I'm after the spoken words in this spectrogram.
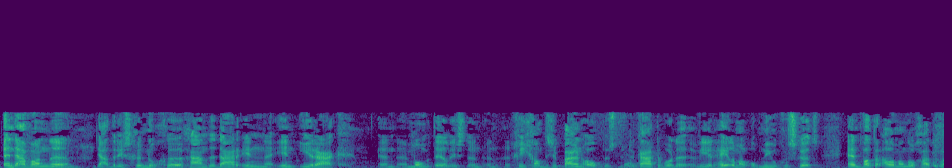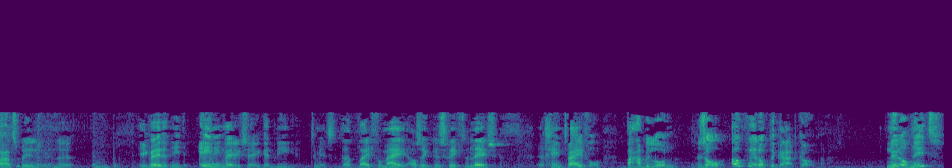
En daarvan, uh, ja, er is genoeg gaande daar in, in Irak. En momenteel is het een, een, gigantische puinhoop. Dus de, kaarten worden weer helemaal opnieuw geschud. En wat er allemaal nog gaat plaatsvinden, ik weet het niet. Eén ding weet ik zeker. Die, tenminste, dat leidt voor mij, als ik de schriften lees, geen twijfel. Babylon zal ook weer op de kaart komen. Nu nog niet.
